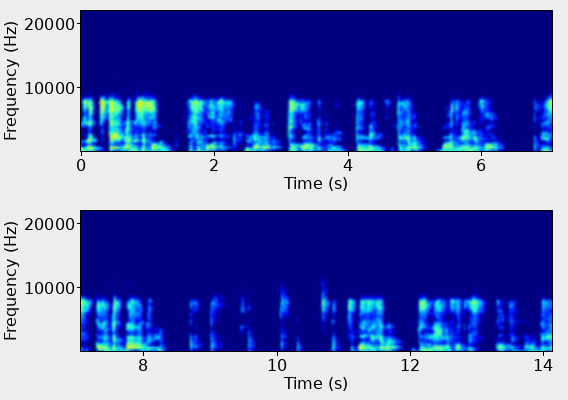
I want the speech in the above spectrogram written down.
The statement is the following. So suppose you have a two contact manifold, two manifolds. You have a one manifold with contact boundary. Suppose you have a two manifold with contact boundary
